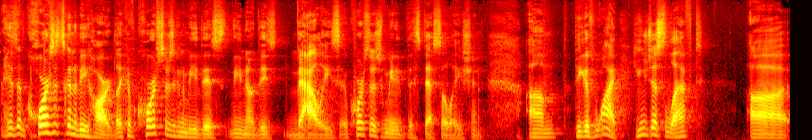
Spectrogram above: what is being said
because of course it's going to be hard. Like of course there's going to be this, you know, these valleys. Of course there's going to be this desolation. Um, because why? You just left uh,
